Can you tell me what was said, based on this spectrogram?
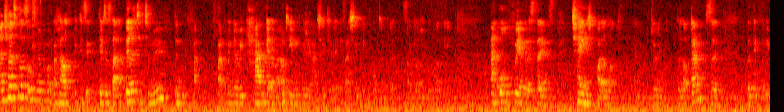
And transport is also important for health because it gives us that ability to move. And the fact, the fact that we know we can get around, even if we don't actually do it, is actually really important for psychological well-being. And all three of those things changed quite a lot um, during the lockdown. So the things that we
